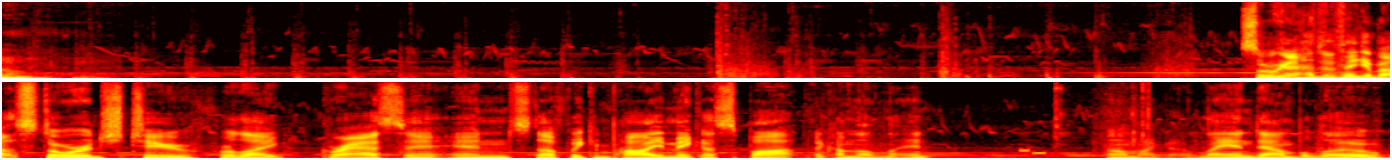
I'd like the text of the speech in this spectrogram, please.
Oh. So we're gonna have to think about storage too for like grass and, and stuff. We can probably make a spot like on the land. Oh my god, land down below,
